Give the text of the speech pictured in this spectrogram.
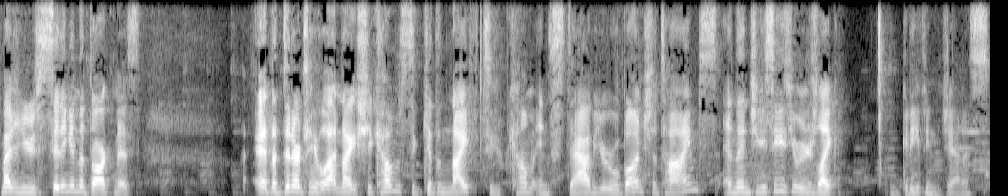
Imagine you sitting in the darkness at the dinner table at night. She comes to get the knife to come and stab you a bunch of times, and then she sees you and you're like, "Good evening, Janice,"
